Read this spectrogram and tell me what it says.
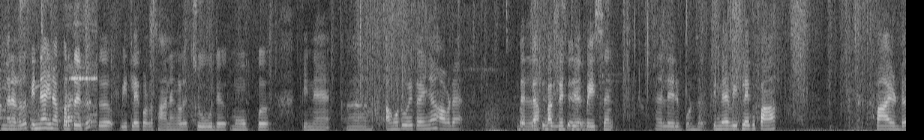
അങ്ങനെയുള്ളത്. പിന്നെ അതിനപ്പുറത്തേക്ക് വീട്ടിലേക്കുള്ള സാധനങ്ങൾ ചൂൽ മോപ്പ് പിന്നെ അങ്ങോട്ട് പോയി കഴിഞ്ഞാൽ അവിടെ ഇതെല്ലാം ബക്കറ്റ് ബേസൻ അതെല്ലാം ഇരിപ്പുണ്ട്. പിന്നെ വീട്ടിലേക്ക് പാ പായുണ്ട്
